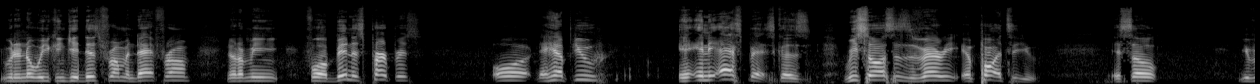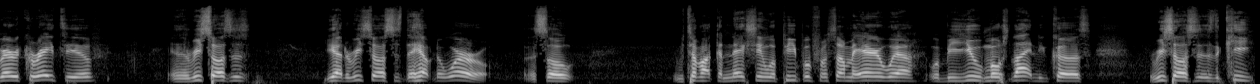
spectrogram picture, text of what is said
You want to know where you can get this from and that from. You know what I mean? For a business purpose or to help you in any aspects because resources is very important to you. And so you're very creative and the resources, you have the resources to help the world. And so we talk about connection with people from some area where will be you most likely because resources is the key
